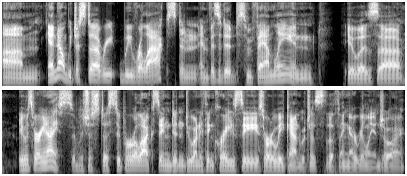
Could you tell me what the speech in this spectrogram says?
Um, and no, we just uh, re- we relaxed and, and visited some family, and it was uh, it was very nice. It was just a super relaxing, didn't do anything crazy sort of weekend, which is the thing I really enjoy.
